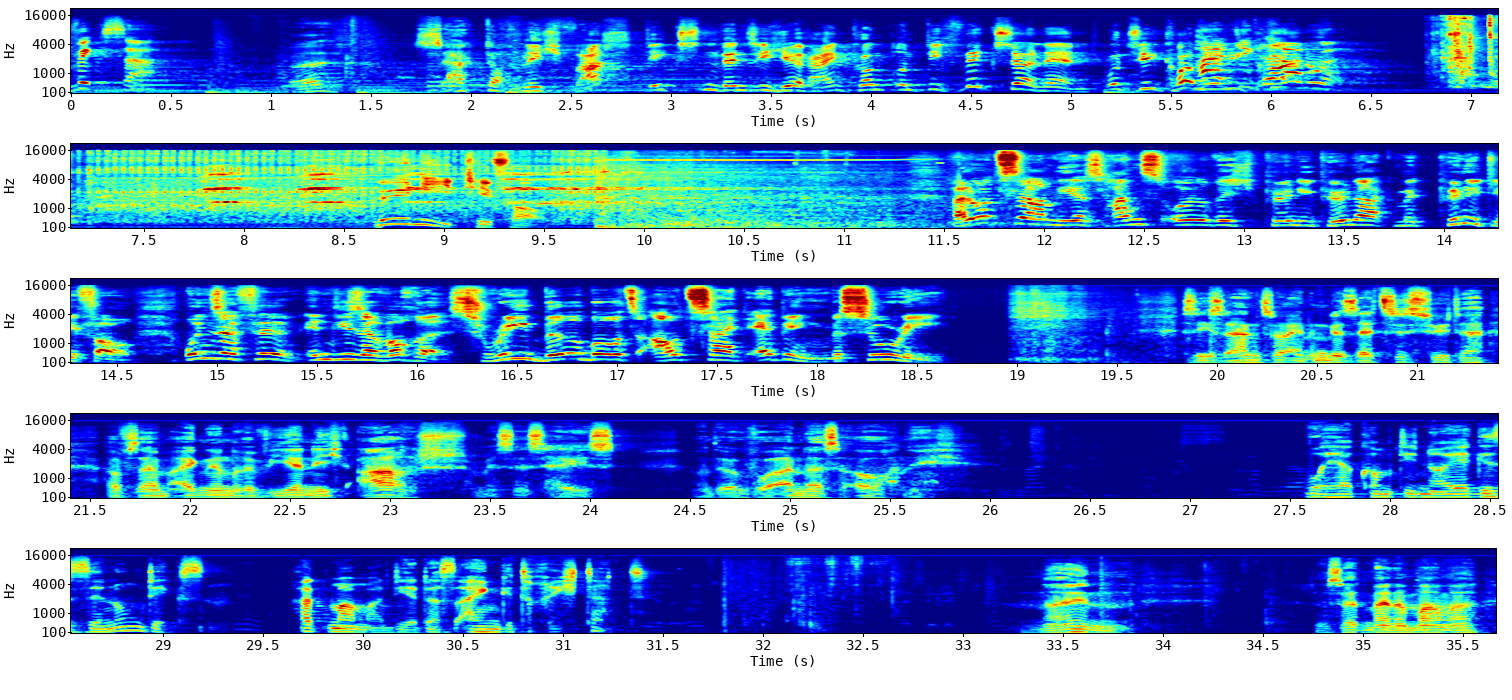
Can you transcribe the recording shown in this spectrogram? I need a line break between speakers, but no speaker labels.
Wichser.
Was? Sag doch nicht was, Dixon, wenn sie hier reinkommt und dich Wichser nennt. Und sie kommt
halt
hier nicht
die
rein und...
Pöni TV.
Hallo zusammen, hier ist Hans-Ulrich Pöni Pönack mit Pöni TV. Unser Film in dieser Woche, Three Billboards Outside Ebbing, Missouri.
Sie sagen zu einem Gesetzeshüter auf seinem eigenen Revier nicht Arsch, Mrs. Hayes. Und irgendwo anders auch nicht.
Woher kommt die neue Gesinnung, Dixon? Hat Mama dir das eingetrichtert?
Nein, das hat meine Mama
